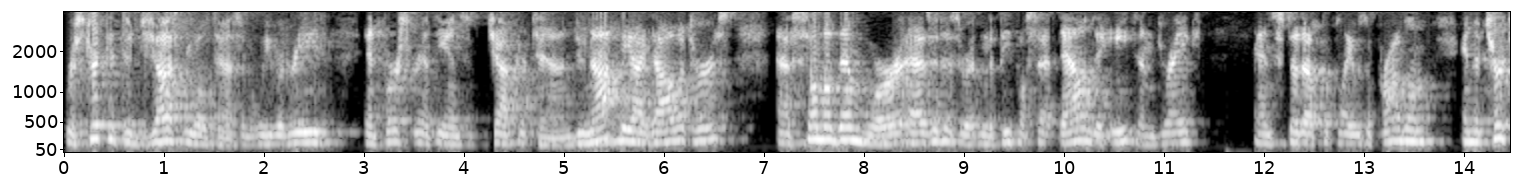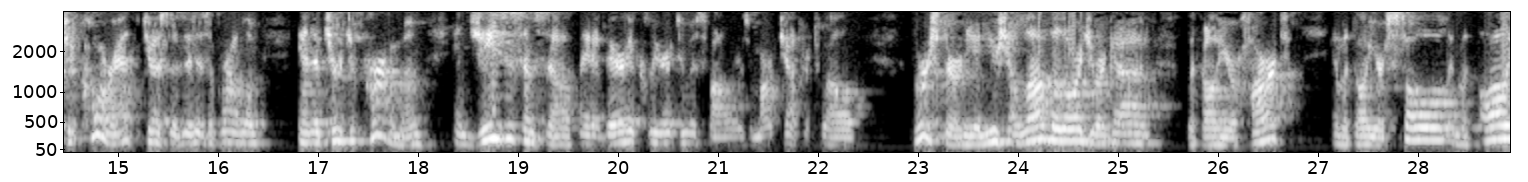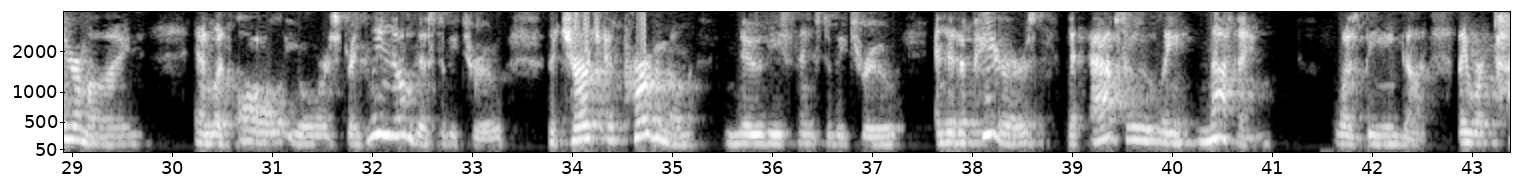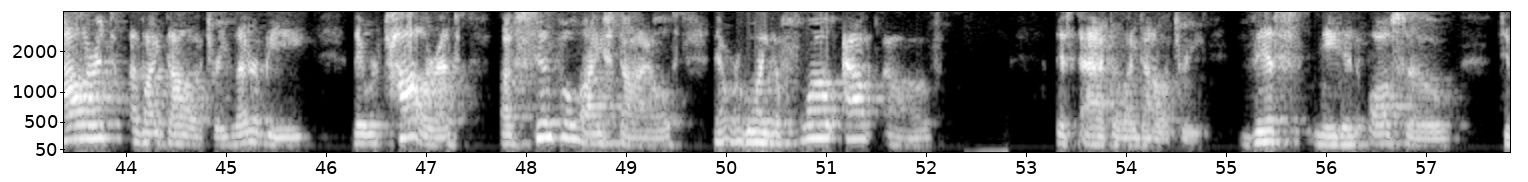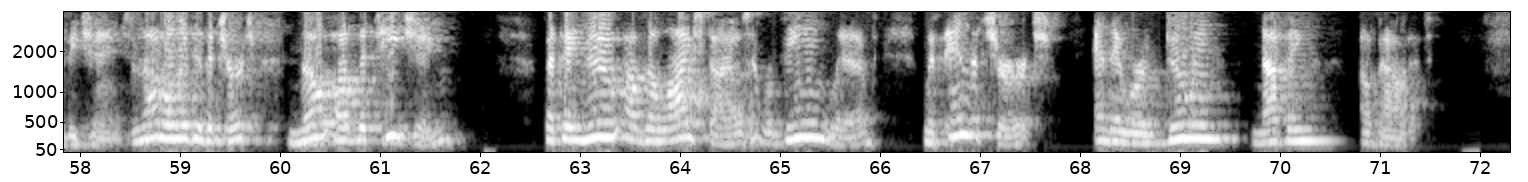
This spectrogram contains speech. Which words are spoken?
restricted to just the Old Testament. We would read in 1 Corinthians chapter 10, do not be idolaters as some of them were, as it is written, the people sat down to eat and drink and stood up to play. It was a problem in the church at Corinth, just as it is a problem in the church at Pergamum. And Jesus himself made it very clear to his followers in Mark chapter 12, verse 30, and you shall love the Lord your God with all your heart and with all your soul and with all your mind and with all your strength. We know this to be true. The church at Pergamum knew these things to be true, and it appears that absolutely nothing was being done. They were tolerant of idolatry, letter B. They were tolerant of sinful lifestyles that were going to flow out of this act of idolatry. This needed also to be changed. So not only did the church know of the teaching, but they knew of the lifestyles that were being lived within the church, and they were doing nothing about it.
